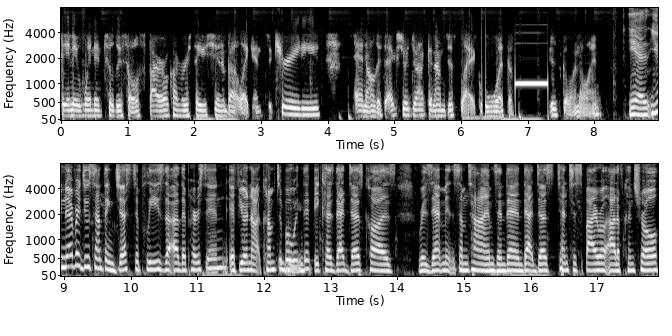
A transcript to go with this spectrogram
then it went into this whole spiral conversation about like insecurities and all this extra junk, and I'm just like, what the f- is going on? Yeah, you never do something just to please the other person if you're not comfortable with it because that does cause resentment sometimes and then that does tend to spiral out of control.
